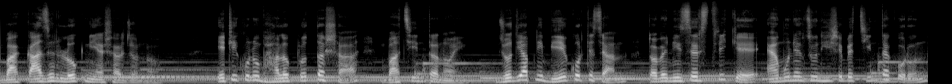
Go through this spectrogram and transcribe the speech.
বা কাজের লোক নিয়ে আসার জন্য। এটি কোনো ভালো প্রত্যাশা বা চিন্তা নয়। যদি আপনি বিয়ে করতে চান, তবে নিজের স্ত্রীকে এমন একজন হিসেবে চিন্তা করুন,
